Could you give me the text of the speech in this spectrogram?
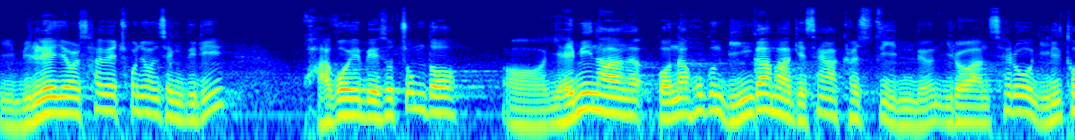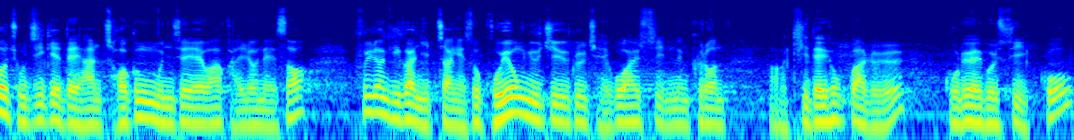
이 밀레니얼 사회 초년생들이 과거에 비해서 좀더 어, 예민하거나 혹은 민감하게 생각할 수도 있는 이러한 새로운 일터 조직에 대한 적응 문제와 관련해서 훈련기관 입장에서 고용 유지율을 제고할 수 있는 그런 어, 기대 효과를 고려해 볼 수 있고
